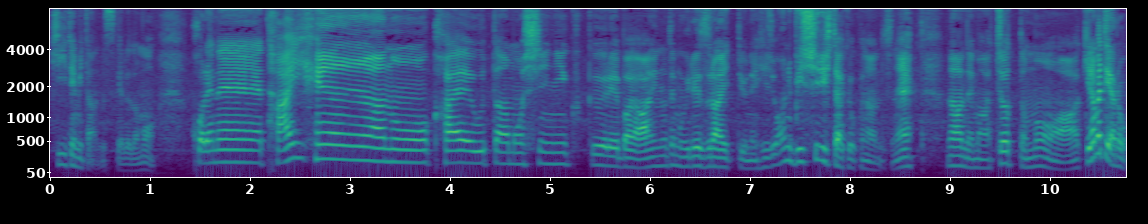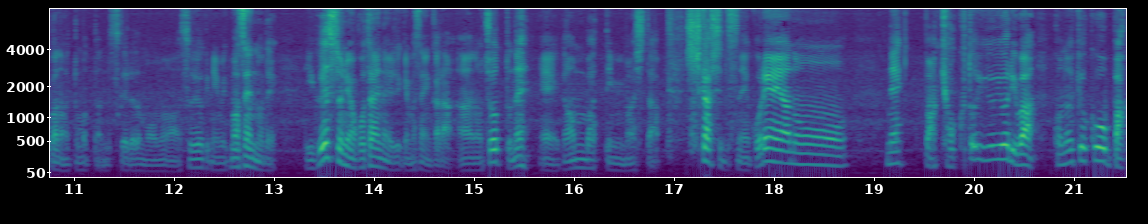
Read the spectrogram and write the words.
聞いてみたんですけれども、これね、大変、あの、替え歌もしにくければ、合いの手も入れづらいっていうね、非常にびっしりした曲なんですね。なので、まあちょっともう諦めてやろうかなと思ったんですけれども、まあそういうわけにはいきませんので、リクエストには答えないといけませんから、あの、ちょっとね、えー、頑張ってみました。しかしですね、これ、あのね、まあ、曲というよりは、この曲をバッ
